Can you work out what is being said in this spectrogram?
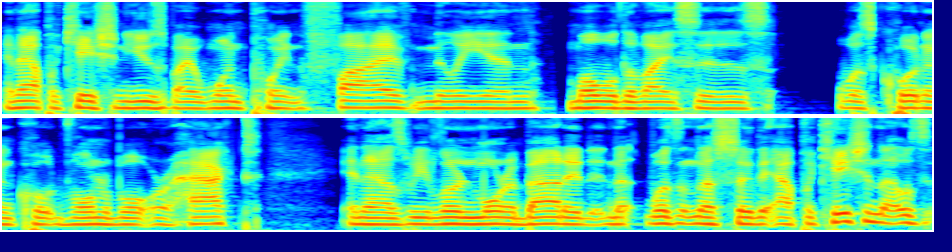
an application used by 1.5 million mobile devices was quote unquote vulnerable or hacked. And as we learned more about it, it wasn't necessarily the application that was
